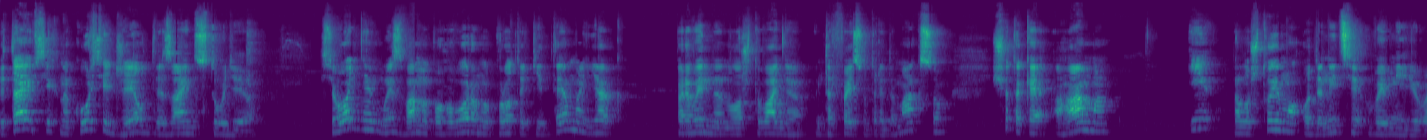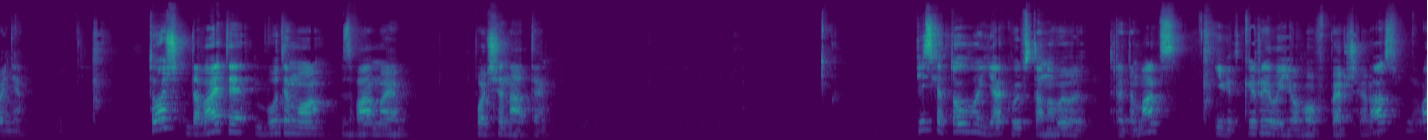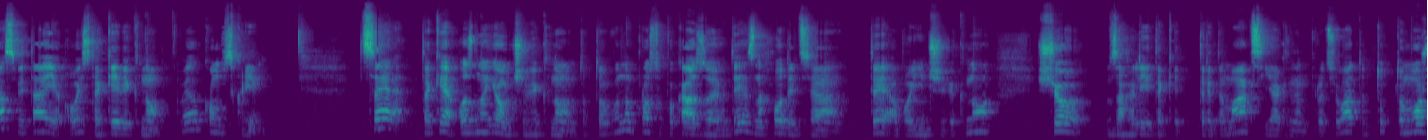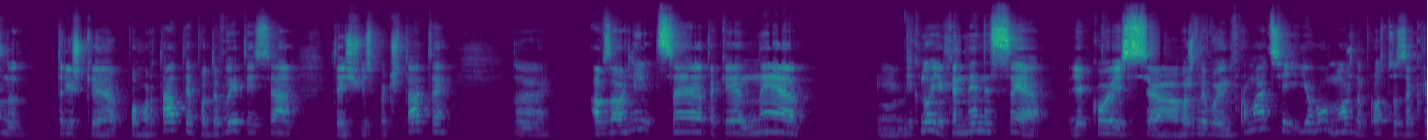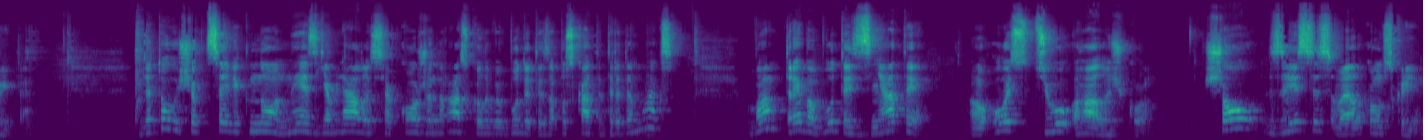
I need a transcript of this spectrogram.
Вітаю всіх на курсі JL Design Studio. Сьогодні ми з вами поговоримо про такі теми, як первинне налаштування інтерфейсу 3D Max, що таке гамма, і налаштуємо одиниці вимірювання. Тож, давайте будемо з вами починати. Після того, як ви встановили 3D Max і відкрили його в перший раз, вас вітає ось таке вікно Welcome Screen. Це таке ознайомче вікно, тобто воно просто показує, де знаходиться те або інше вікно, що взагалі таке 3D Max, як з ним працювати. Тобто можна трішки погортати, подивитися, десь щось почитати. Е, А взагалі це таке не вікно, яке не несе якоїсь е, важливої інформації, його можна просто закрити. Для того, щоб це вікно не з'являлося кожен раз, коли ви будете запускати 3D Max, вам треба буде зняти е, ось цю галочку. Show this is welcome screen.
